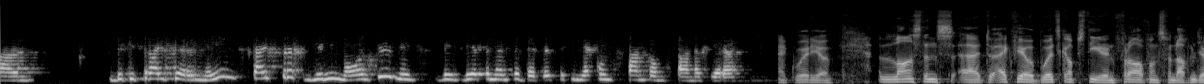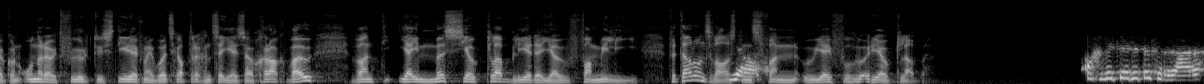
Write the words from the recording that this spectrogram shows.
um, bietjie treiser nie. Skuif terug Junie maand toe mens weet ten minste dit is 'n meer konstante omstandighede Ek hoor jou. Laastens, uh, toe ek vir jou 'n boodskap stuur en vra of ons vandag met jou kan onderhoud voer, toe stuur jy vir my boodskap terug en sê jy sou graag wou want jy mis jou klublede, jou familie. Vertel ons laastens ja. van hoe jy voel oor jou klub. Ag, weet jy, dit is reg,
